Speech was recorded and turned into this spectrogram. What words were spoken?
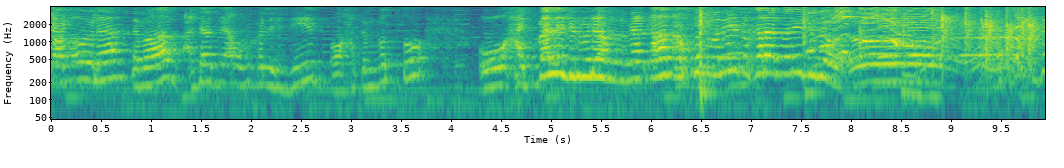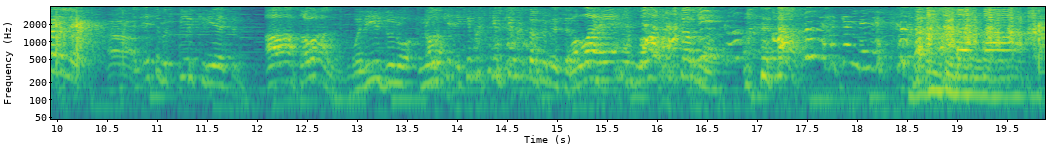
تابعونا تمام؟ عشان تعرفوا كل جديد وحتنبسطوا. وحتبلش المنافسة بين قناه عصام وليد وقناة وليد ونور بس شغله الاسم كثير كرياتيف آه طبعا. وليد ونور نور كيف كيف كيف كيف اخترتوا الاسم؟ والله إحنا بصراحة اخترنا عصام حكى لنا الاسم.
